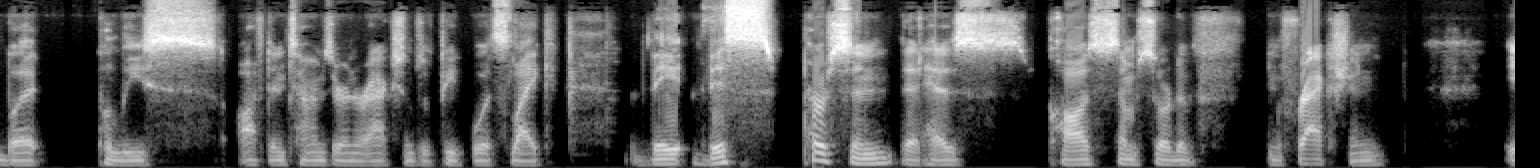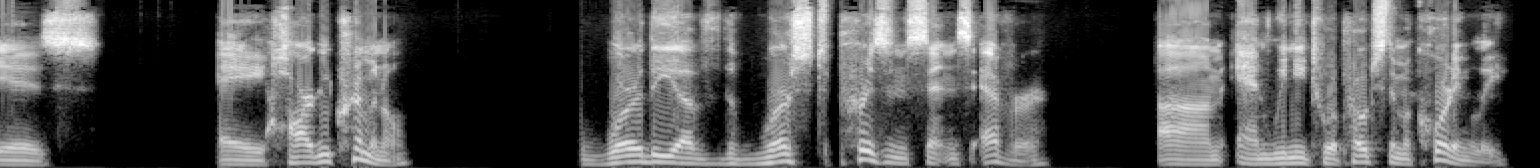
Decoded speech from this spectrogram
but police oftentimes their interactions with people, it's like they, this person that has caused some sort of infraction is a hardened criminal worthy of the worst prison sentence ever. Um, and we need to approach them accordingly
